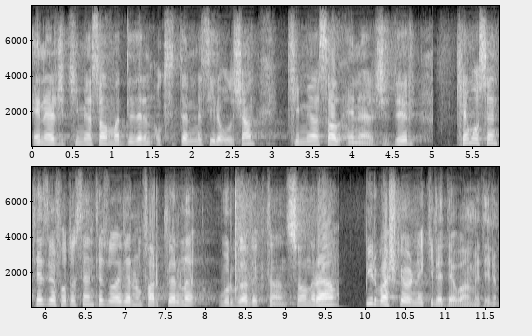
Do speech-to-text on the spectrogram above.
enerji kimyasal maddelerin oksitlenmesiyle oluşan kimyasal enerjidir. Kemosentez ve fotosentez olaylarının farklarını vurguladıktan sonra bir başka örnek ile devam edelim.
